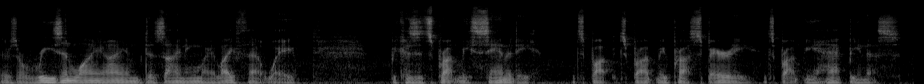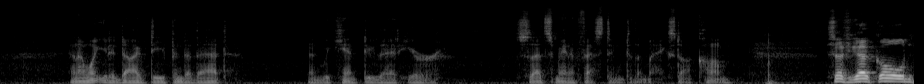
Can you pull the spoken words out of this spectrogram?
There's a reason why I am designing my life that way because it's brought me sanity. It's brought it's brought me prosperity. It's brought me happiness. And I want you to dive deep into that. And we can't do that here. So that's manifesting to the max.com. So if you got gold,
